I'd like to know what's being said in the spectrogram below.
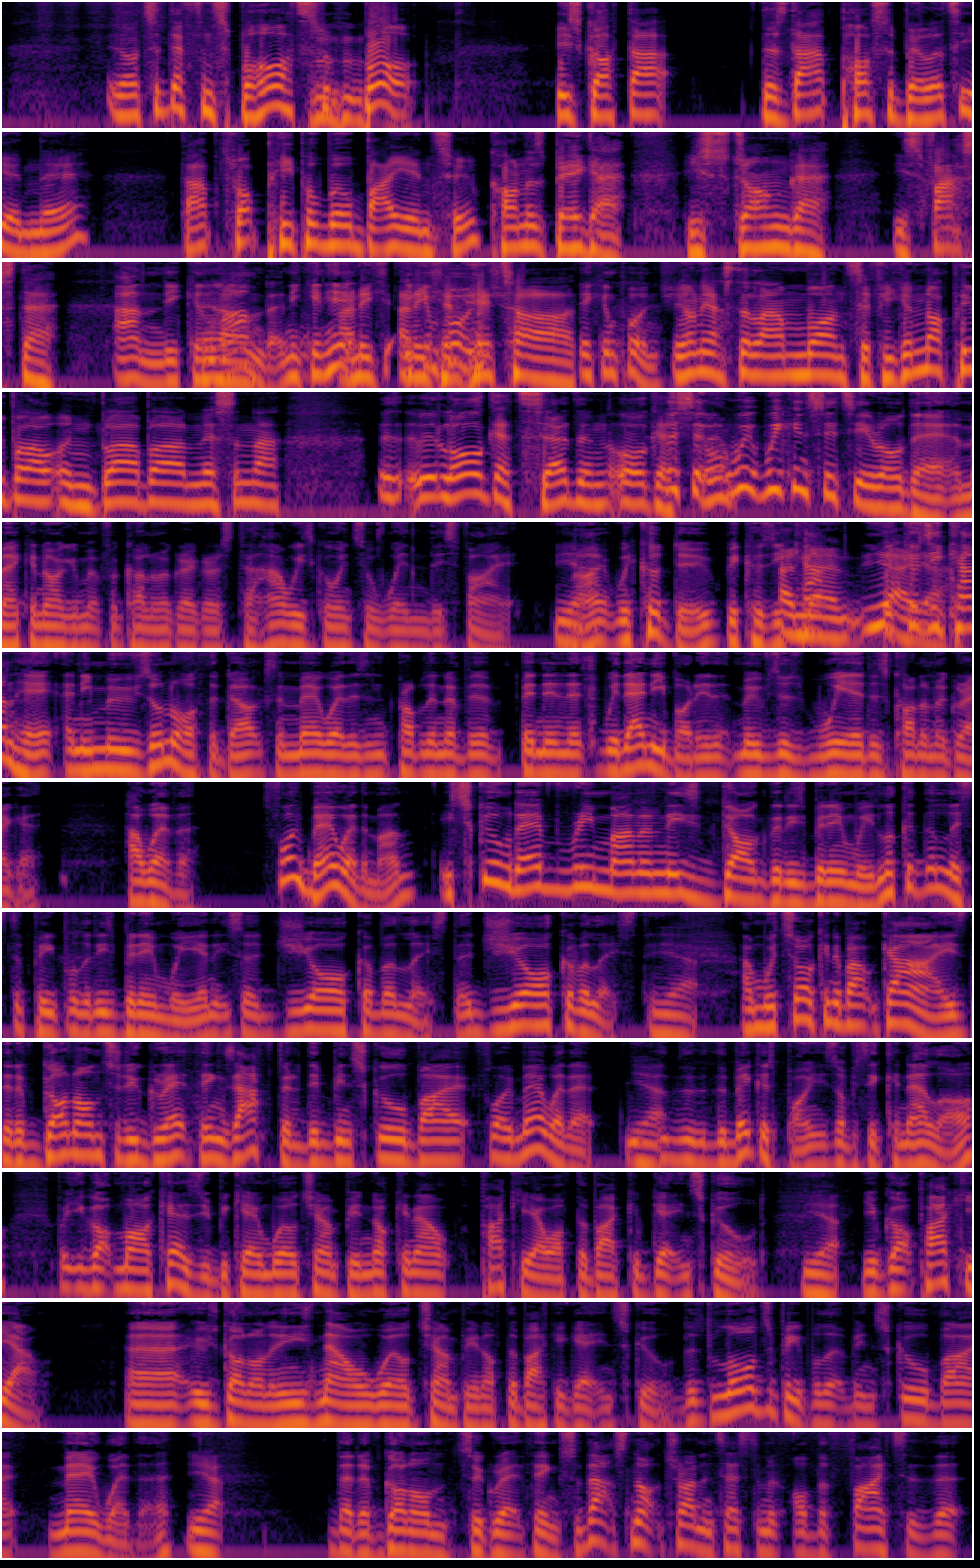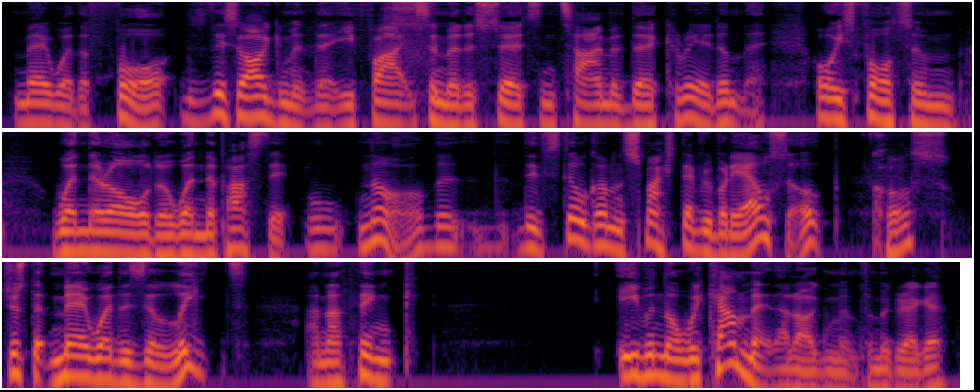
You know, it's a different sport, but he's got that. There's that possibility in there. That's what people will buy into. Conor's bigger, he's stronger, he's faster, And he can you know, land and he can hit. and he, and he can, punch. hit hard. He can punch. He only has to land once. If he can knock people out and blah blah and this and that, it- it'll all get said and all get Listen, we, we can sit here all day and make an argument for Conor McGregor as to how he's going to win this fight. Yeah. Right? We could do because he And can then- yeah, because he can hit and he moves unorthodox and Mayweather's probably never been in it with anybody that moves as weird as Conor McGregor. However, Floyd Mayweather, man. He schooled every man and his dog that he's been in with. Look at the list of people that he's been in with, and it's a joke of a list. A joke of a list. Yeah. And we're talking about guys that have gone on to do great things after they've been schooled by Floyd Mayweather. Yeah. The, the biggest point is obviously Canelo, but you've got Marquez, who became world champion, knocking out Pacquiao off the back of getting schooled. Yeah. You've got Pacquiao, uh, who's gone on and he's now a world champion off the back of getting schooled. There's loads of people that have been schooled by Mayweather yeah, that have gone on to great things. So that's not trying and testament of the fighter that Mayweather fought. There's this argument that he fights them at a certain time of their career, don't they? Or he's fought them when they're older, when they're past it. Well, no, they- they've still gone and smashed everybody else up. of course. Just that Mayweather's elite. And I think, even though we can make that argument for McGregor,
